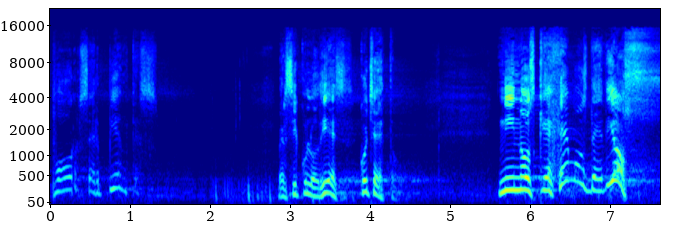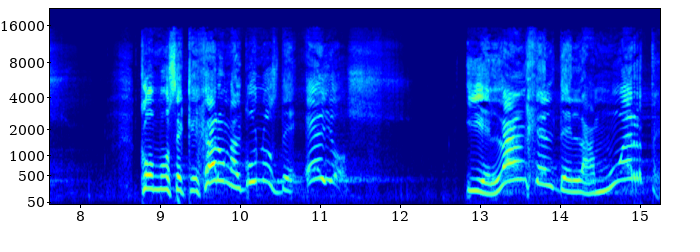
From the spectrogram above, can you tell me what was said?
por serpientes. Versículo 10, escuche esto. Ni nos quejemos de Dios, como se quejaron algunos de ellos y el ángel de la muerte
